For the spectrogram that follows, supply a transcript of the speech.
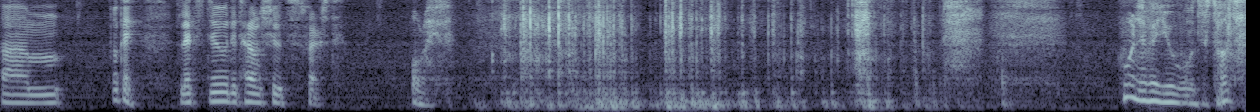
Um, okay. Let's do the town shoots first. All right. Whenever you want to start.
